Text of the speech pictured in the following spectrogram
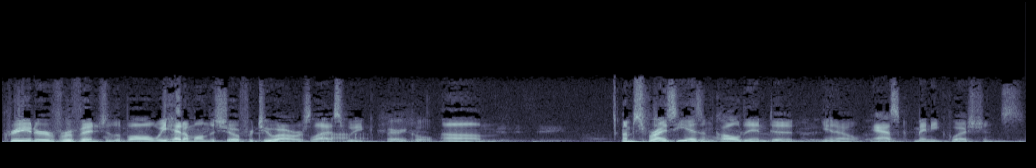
Creator of Revenge of the Ball. We had him on the show for two hours last Ah, week. Very cool. Um, I'm surprised he hasn't called in to you know ask many questions.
